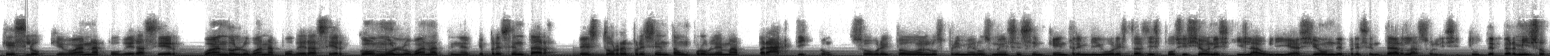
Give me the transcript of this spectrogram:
qué es lo que van a poder hacer, cuándo lo van a poder hacer, cómo lo van a tener que presentar. Esto representa un problema práctico, sobre todo en los primeros meses en que entren en vigor estas disposiciones y la obligación de presentar la solicitud de permiso,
